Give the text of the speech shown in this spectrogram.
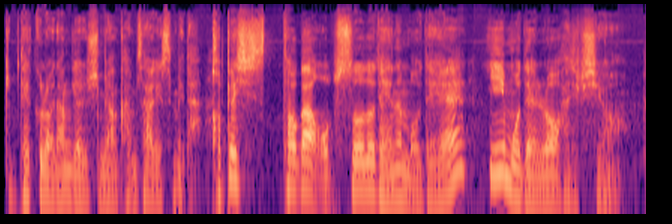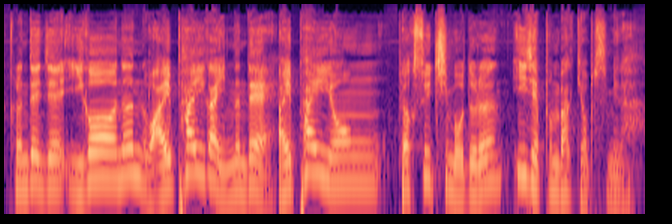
좀 댓글로 남겨주시면 감사하겠습니다. 커패시터가 없어도 되는 모델 이 모델로 하십시오. 그런데 이제 이거는 와이파이가 있는데 와이파이용 벽 스위치 모듈은 이 제품밖에 없습니다.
